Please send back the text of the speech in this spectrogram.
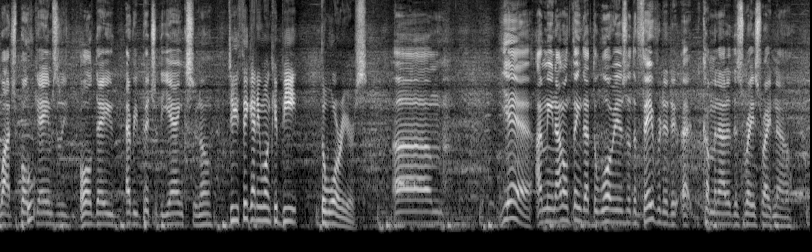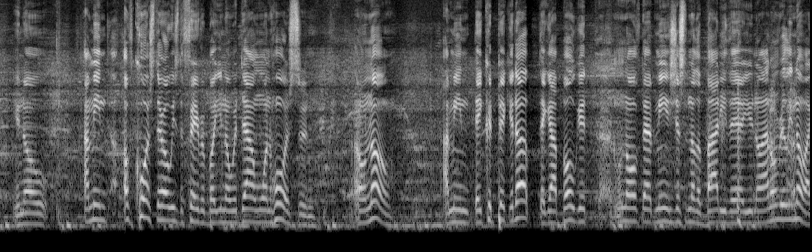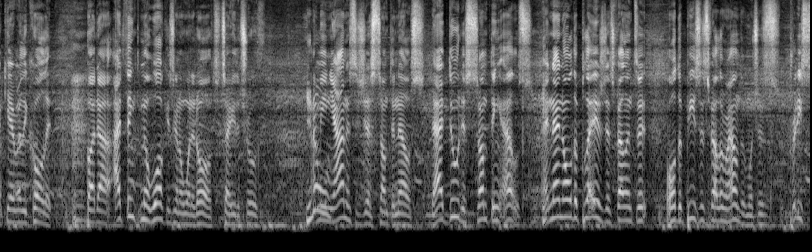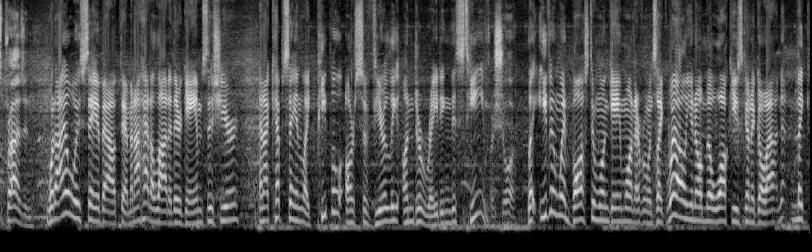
watch both games all day, every pitch of the Yanks. You know. Do you think anyone could beat the Warriors? Um, Yeah, I mean, I don't think that the Warriors are the favorite coming out of this race right now. You know, I mean, of course they're always the favorite, but you know we're down one horse, and I don't know. I mean, they could pick it up. They got Bogut. I don't know if that means just another body there. You know, I don't really know. I can't really call it. But uh, I think Milwaukee's gonna win it all. To tell you the truth. You know, I mean, Giannis is just something else. That dude is something else. And then all the players just fell into, all the pieces fell around him, which is pretty surprising. what I always say about them, and I had a lot of their games this year, and I kept saying like people are severely underrating this team. For sure. Like even when Boston won Game One, everyone's like, "Well, you know, Milwaukee's going to go out." And, like,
